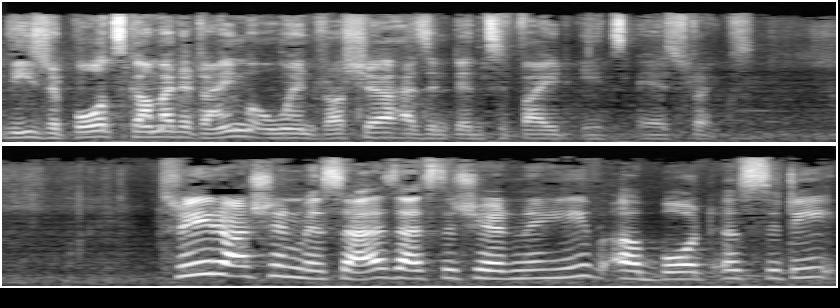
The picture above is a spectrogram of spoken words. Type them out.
These reports come at a time when Russia has intensified its airstrikes. Three Russian missiles as the Chernihiv, a border city.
